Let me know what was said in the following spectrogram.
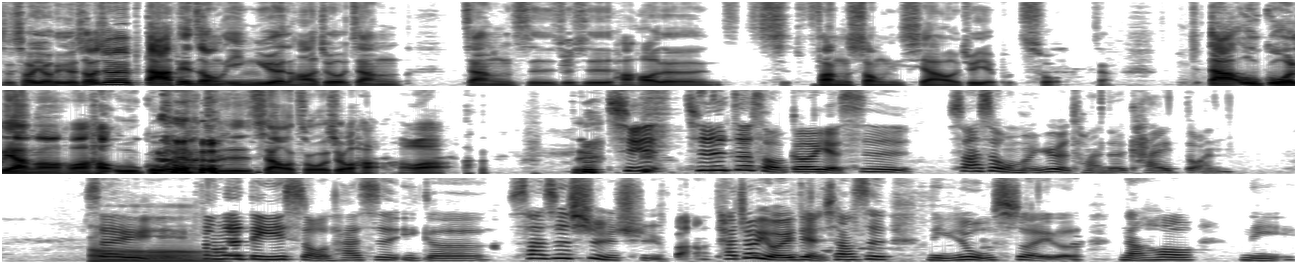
有时候有有时候就会搭配这种音乐，然后就这样这样子，就是好好的放松一下，我觉得也不错。这样大家勿过量哦，好不好？勿过量，就是小酌就好，好不好？对，其 实其实这首歌也是算是我们乐团的开端。所以放在第一首，它是一个算是序曲吧，它就有一点像是你入睡了，然后你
